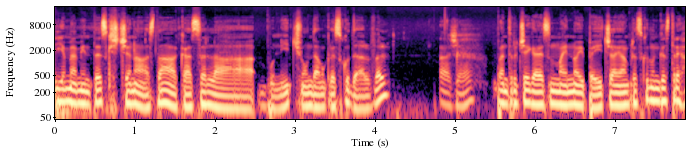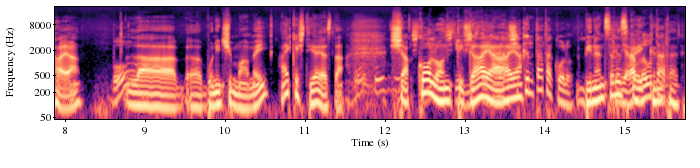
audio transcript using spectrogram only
Eu mi-amintesc scena asta acasă la bunici, unde am crescut de altfel. Așa. Pentru cei care sunt mai noi pe aici, eu am crescut lângă Strehaia, Bun. la uh, bunicii mamei. Hai că știai asta. Și acolo, în tigaia Am aia, și cântat acolo. bineînțeles când că ai eram lăutar. cântat.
